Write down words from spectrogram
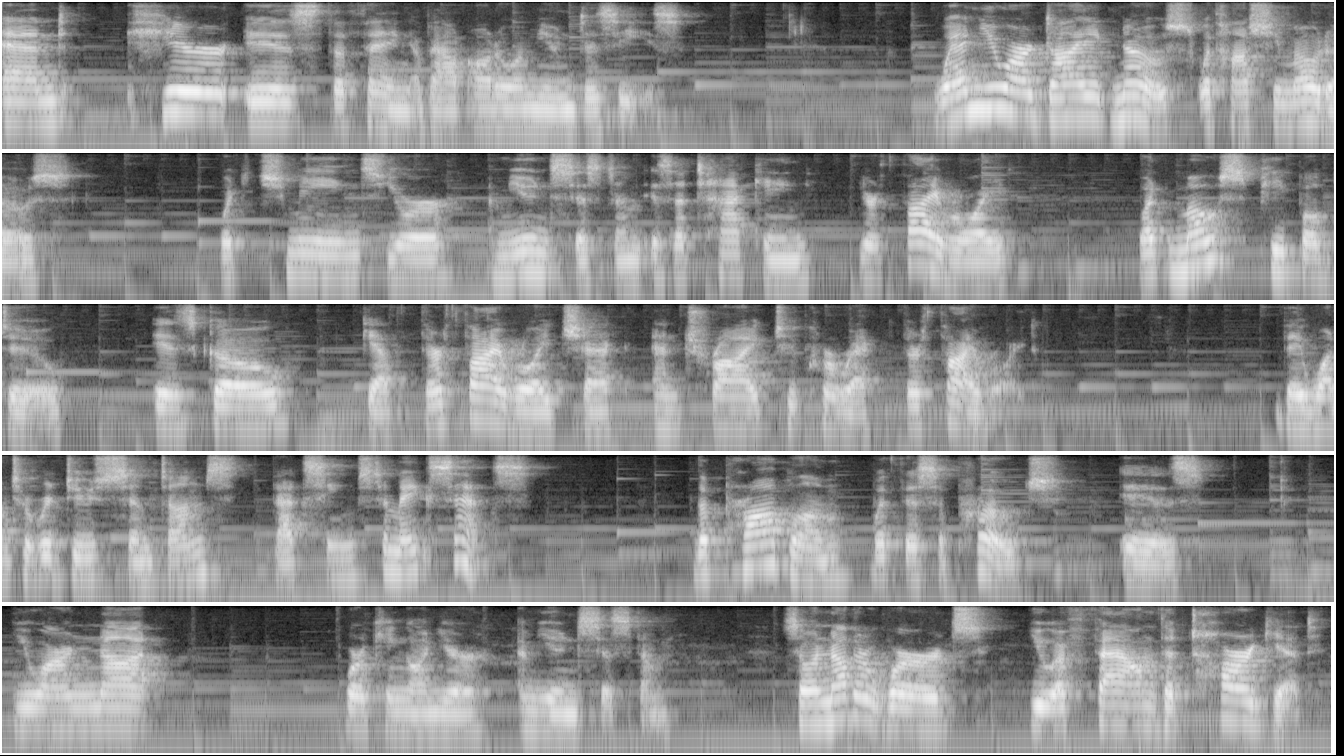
And here is the thing about autoimmune disease. When you are diagnosed with Hashimoto's, which means your immune system is attacking your thyroid what most people do is go get their thyroid checked and try to correct their thyroid. They want to reduce symptoms. That seems to make sense. The problem with this approach is you are not working on your immune system. So, in other words, you have found the target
